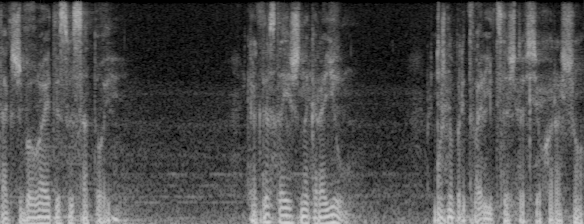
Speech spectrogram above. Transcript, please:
Так же бывает и с высотой. Когда стоишь на краю, можно притвориться, что все хорошо.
